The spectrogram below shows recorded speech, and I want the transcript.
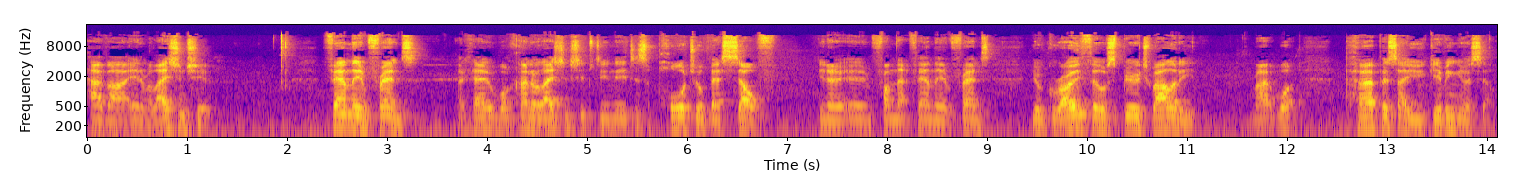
have uh, in a relationship? Family and friends, okay? What kind of relationships do you need to support your best self, you know, from that family and friends? Your growth or spirituality, right? What purpose are you giving yourself?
